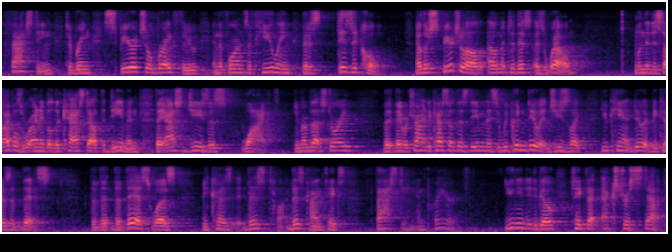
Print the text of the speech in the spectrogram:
fasting to bring spiritual breakthrough in the forms of healing that is physical. Now, there's a spiritual element to this as well. When the disciples were unable to cast out the demon, they asked Jesus why. Do you remember that story? They were trying to cast out this demon. They said, We couldn't do it. And Jesus like, You can't do it because of this. The, the, the this was because this, time, this kind takes fasting and prayer. You needed to go take that extra step,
